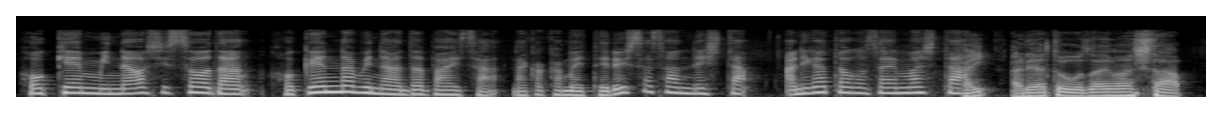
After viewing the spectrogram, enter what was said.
保険見直し相談、保険ナビのアドバイザー、中亀照久さんでした。ありがとうございました。はい、ありがとうございました。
